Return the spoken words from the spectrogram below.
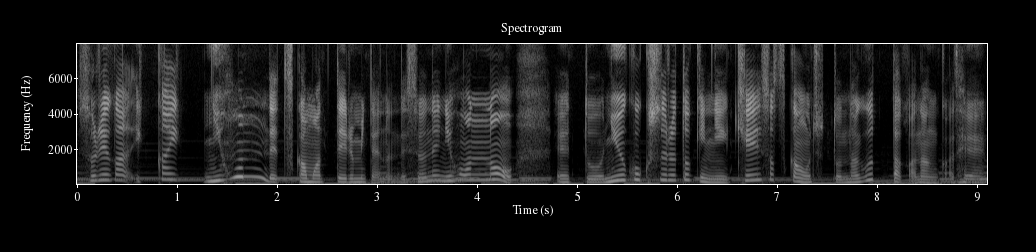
それが一回日本で捕まっているみたいなんですよね。日本の、えっと、入国する時に警察官をちょっと殴ったかなんかで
